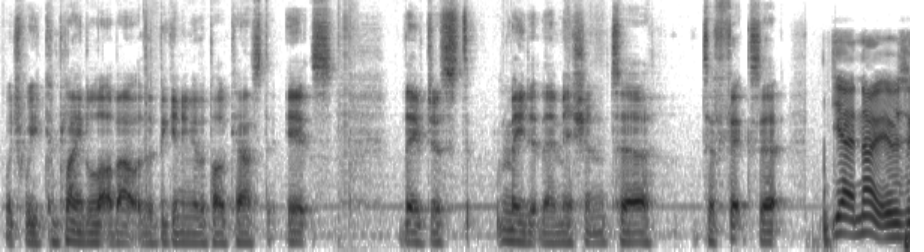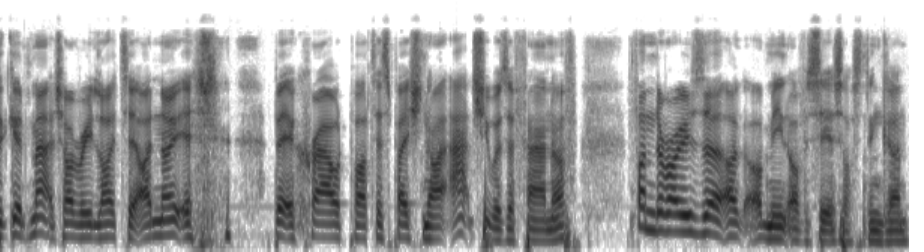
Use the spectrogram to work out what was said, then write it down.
which we complained a lot about at the beginning of the podcast. It's they've just made it their mission to to fix it. Yeah, no, it was a good match. I really liked it. I noticed a bit of crowd participation I actually was a fan of. Thunder Rosa, I, I mean, obviously it's Austin Gunn,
